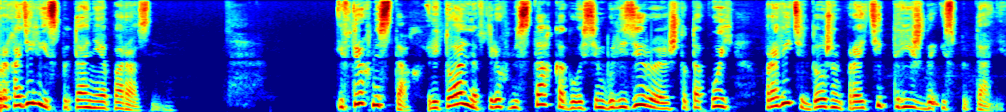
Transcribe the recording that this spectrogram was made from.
Проходили испытания по-разному. И в трех местах, ритуально в трех местах, как бы символизируя, что такой правитель должен пройти трижды испытания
